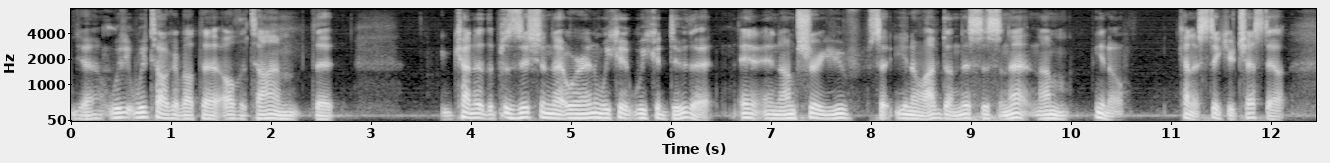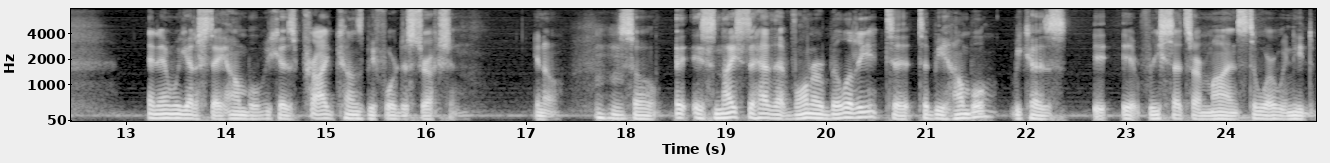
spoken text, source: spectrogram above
Yeah, we we talk about that all the time. That kind of the position that we're in, we could we could do that, and, and I'm sure you've said, you know, I've done this, this, and that, and I'm, you know, kind of stick your chest out, and then we got to stay humble because pride comes before destruction, you know. Mm-hmm. So it, it's nice to have that vulnerability to to be humble because it, it resets our minds to where we need to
